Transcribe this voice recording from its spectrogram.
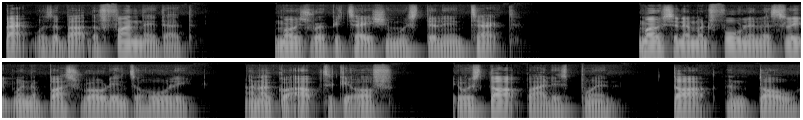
back was about the fun they'd had. Mo's reputation was still intact. Most of them had fallen asleep when the bus rolled into Horley, and I got up to get off. It was dark by this point, dark and dull,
